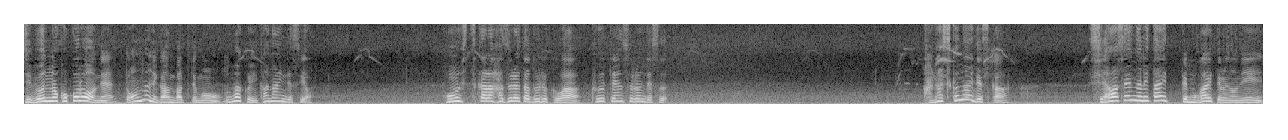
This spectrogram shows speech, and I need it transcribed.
自分の心をねどんなに頑張ってもうまくいかないんですよ。本質から外れた努力は空転するんです。悲しくないですか？幸せになりたいってもがいてるのに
